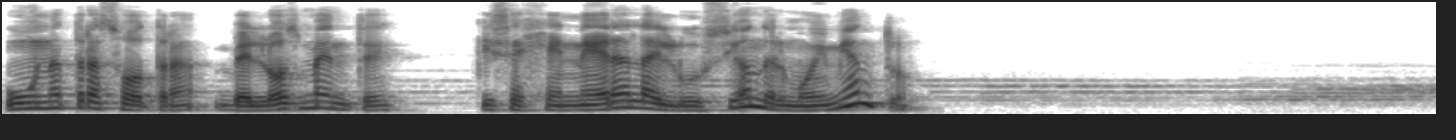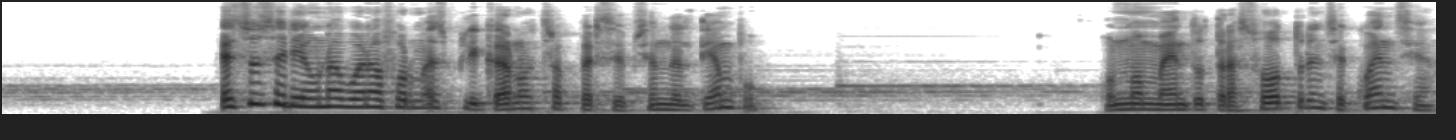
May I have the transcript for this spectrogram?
una tras otra velozmente y se genera la ilusión del movimiento. Esto sería una buena forma de explicar nuestra percepción del tiempo. Un momento tras otro en secuencia.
